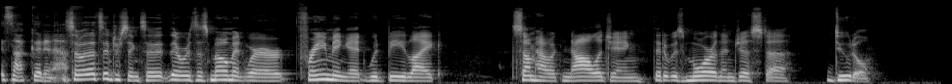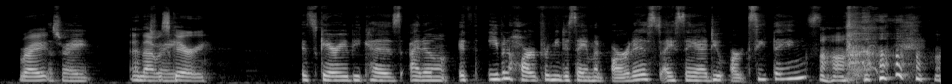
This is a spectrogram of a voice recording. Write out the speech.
it's not good enough. So that's interesting. So there was this moment where framing it would be like somehow acknowledging that it was more than just a doodle, right? That's right. And that that's was right. scary it's scary because I don't, it's even hard for me to say I'm an artist. I say I do artsy things. Uh-huh.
